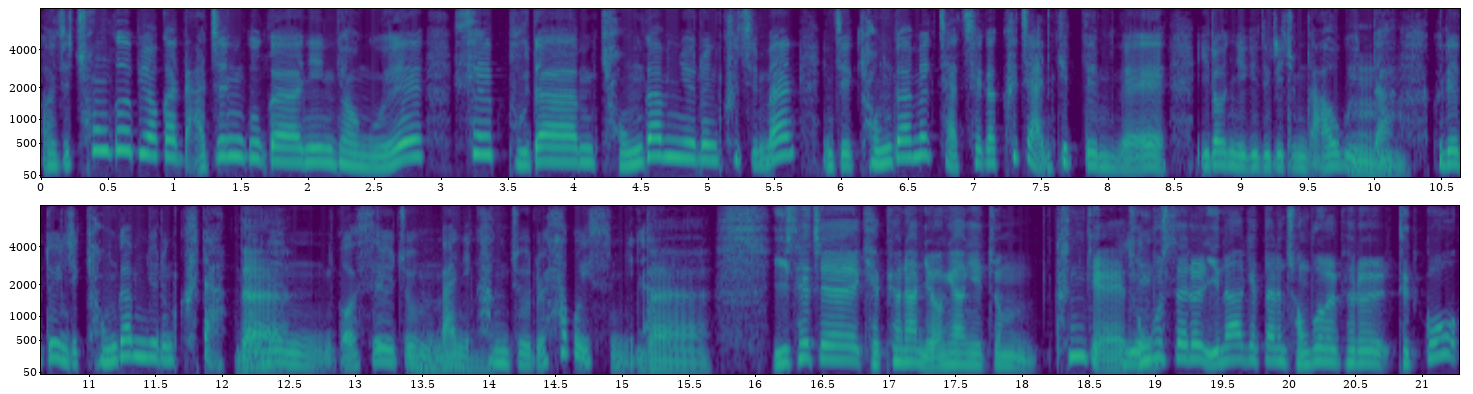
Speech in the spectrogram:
어, 이제 총급여가 낮은 구간인 경우에 세 부담 경감률은 크지만 이제 경감액 자체가 크지 않기 때문에 이런 얘기들이 좀 나오고 있다. 음. 그래도 이제 경감률은 크다라는 네. 것을 좀 음. 많이 강조를 하고 있습니다. 네. 이 세제 개편한 영향이 좀 큰게 예. 종부세를 인하하겠다는 정부 발표를 듣고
